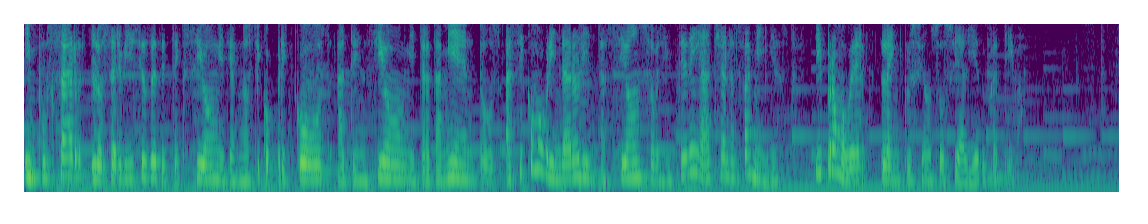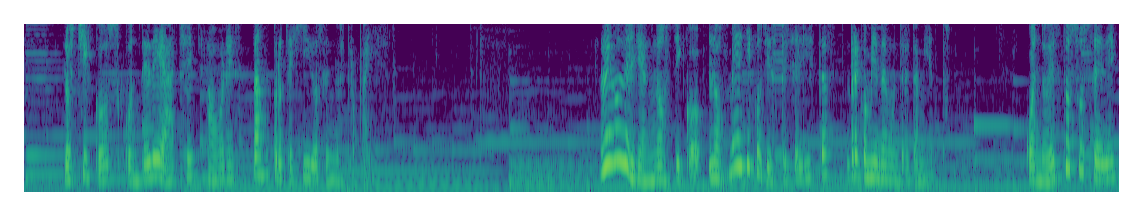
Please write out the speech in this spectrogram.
impulsar los servicios de detección y diagnóstico precoz, atención y tratamientos, así como brindar orientación sobre el TDAH a las familias y promover la inclusión social y educativa. Los chicos con TDAH ahora están protegidos en nuestro país. Luego del diagnóstico, los médicos y especialistas recomiendan un tratamiento. Cuando esto sucede,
